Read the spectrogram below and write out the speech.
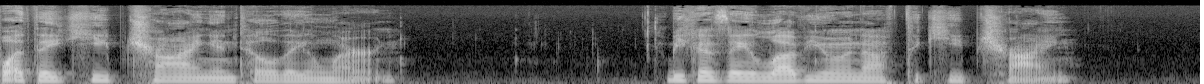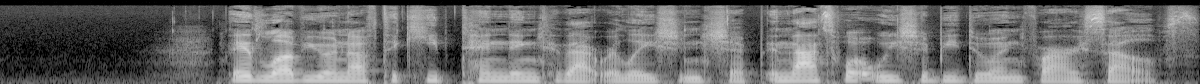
but they keep trying until they learn because they love you enough to keep trying. They love you enough to keep tending to that relationship, and that's what we should be doing for ourselves.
